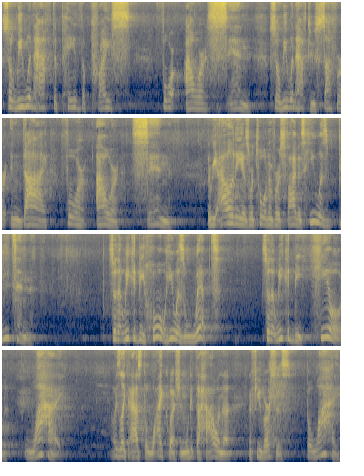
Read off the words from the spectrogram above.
So we wouldn't have to pay the price for our sin. So we wouldn't have to suffer and die for our sin. The reality, as we're told in verse 5, is he was beaten so that we could be whole. He was whipped so that we could be healed. Why? I always like to ask the why question. We'll get the how in a, in a few verses. But why?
